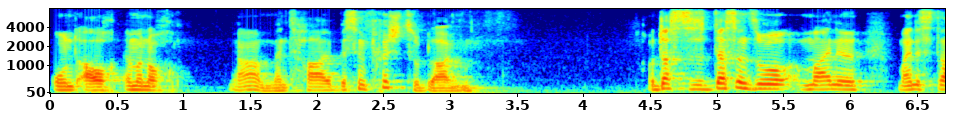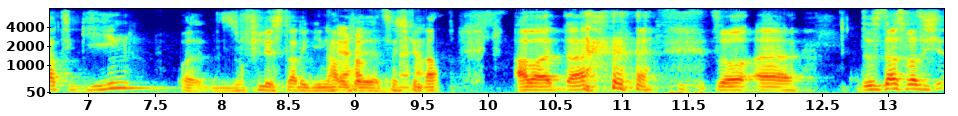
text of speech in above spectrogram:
und auch immer noch ja, mental ein bisschen frisch zu bleiben. Und das, das sind so meine, meine Strategien. So viele Strategien habe ja, ich ja jetzt nicht ja. genannt. Aber da, so, äh, das ist das, was ich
